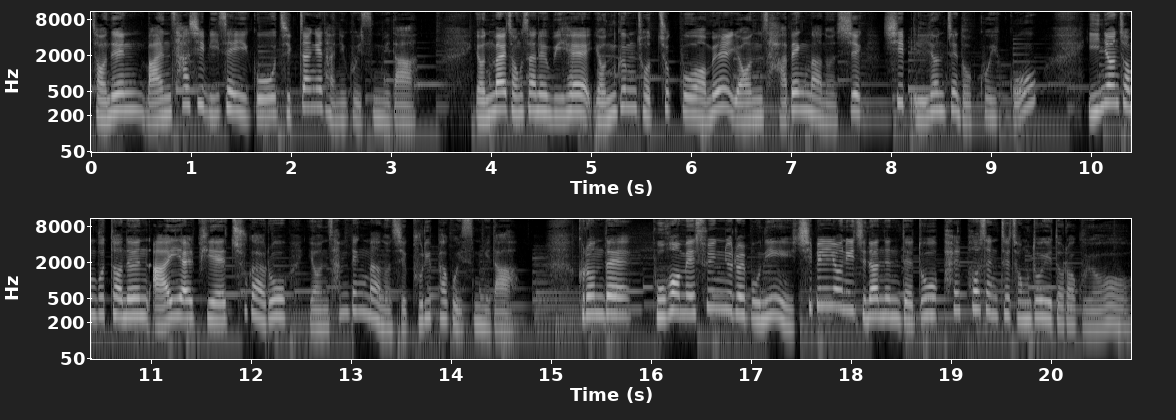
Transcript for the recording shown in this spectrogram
저는 만 42세이고 직장에 다니고 있습니다. 연말 정산을 위해 연금저축보험을 연 400만 원씩 11년째 넣고 있고 2년 전부터는 IRP에 추가로 연 300만 원씩 불입하고 있습니다. 그런데 보험의 수익률을 보니 11년이 지났는데도 8% 정도이더라고요.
